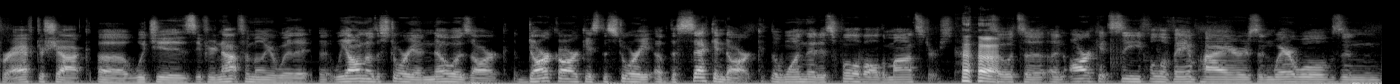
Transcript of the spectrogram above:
for Aftershock, uh, which is, if you're not familiar with it, uh, we all know the story of Noah's Ark. Dark Ark is the story of the second Ark, the one that is full of all the monsters. so it's a, an ark at sea full of vampires and werewolves and,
